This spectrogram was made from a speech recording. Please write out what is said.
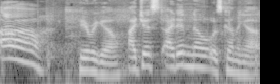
Oh! Here we go. I just, I didn't know it was coming up.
